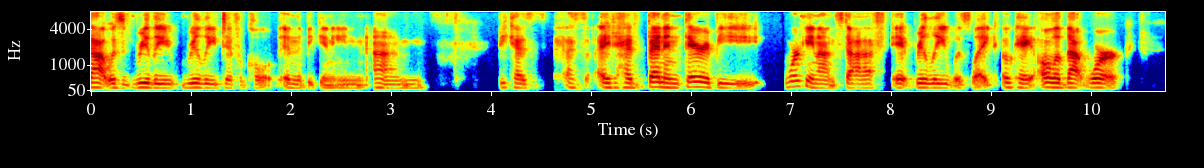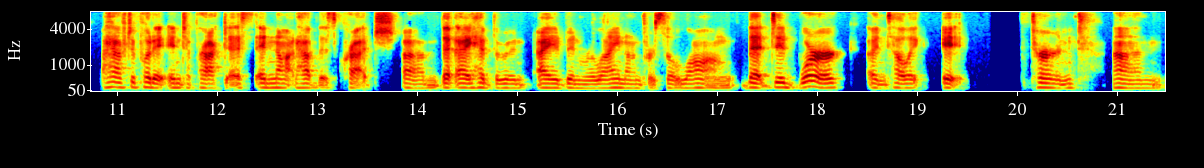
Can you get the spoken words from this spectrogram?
that was really really difficult in the beginning um, because as I had been in therapy working on stuff it really was like okay all of that work I have to put it into practice and not have this crutch um, that I had been I had been relying on for so long that did work until it it turned um,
